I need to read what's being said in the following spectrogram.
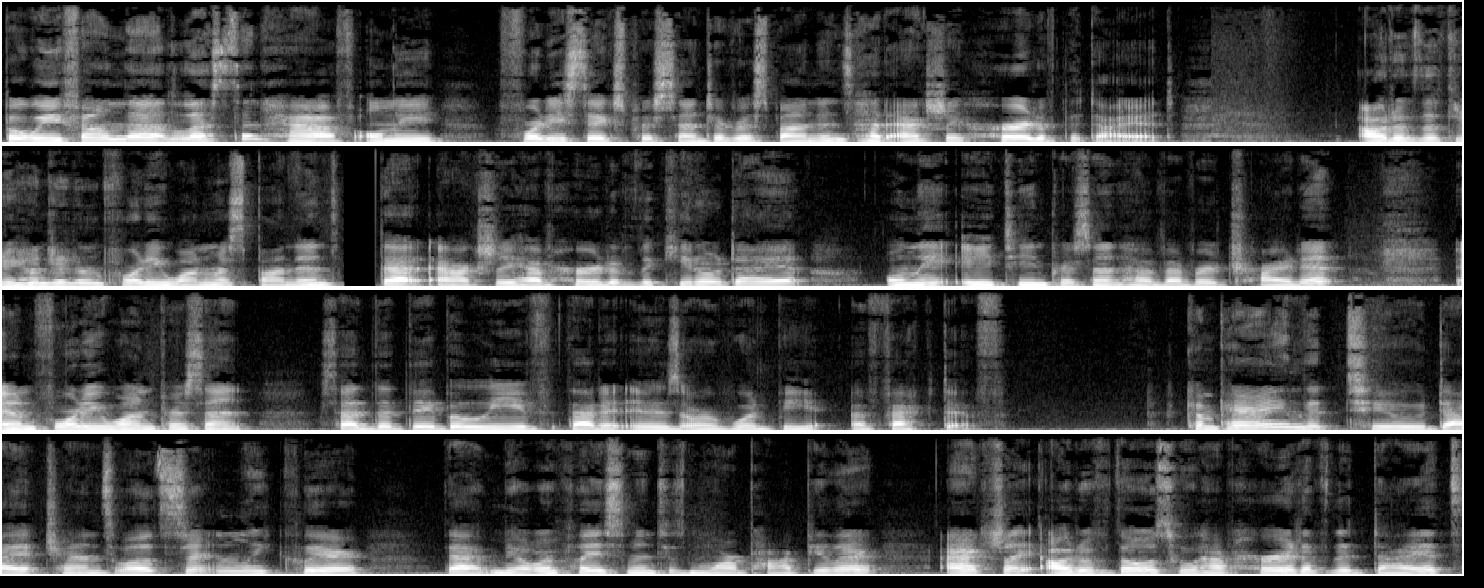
But we found that less than half, only 46% of respondents, had actually heard of the diet. Out of the 341 respondents that actually have heard of the keto diet, only 18% have ever tried it, and 41% said that they believe that it is or would be effective. Comparing the two diet trends, well, it's certainly clear that meal replacement is more popular, Actually, out of those who have heard of the diets,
